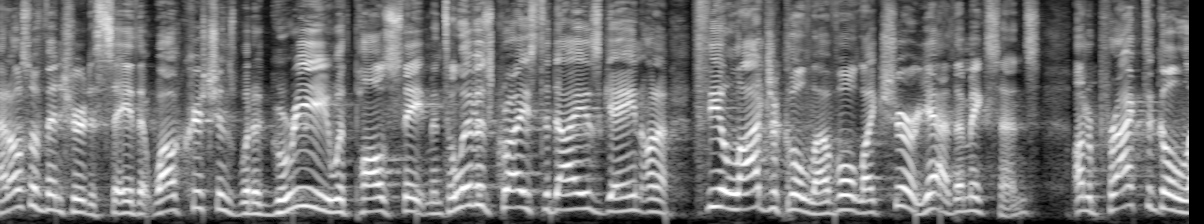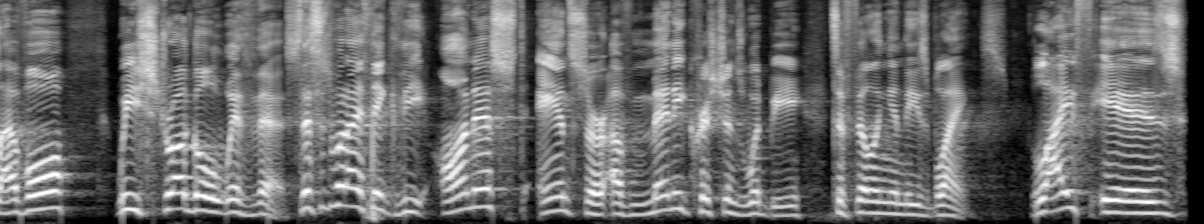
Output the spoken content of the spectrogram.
I'd also venture to say that while Christians would agree with Paul's statement, to live is Christ, to die is gain, on a theological level, like, sure, yeah, that makes sense. On a practical level, we struggle with this. This is what I think the honest answer of many Christians would be to filling in these blanks. Life is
